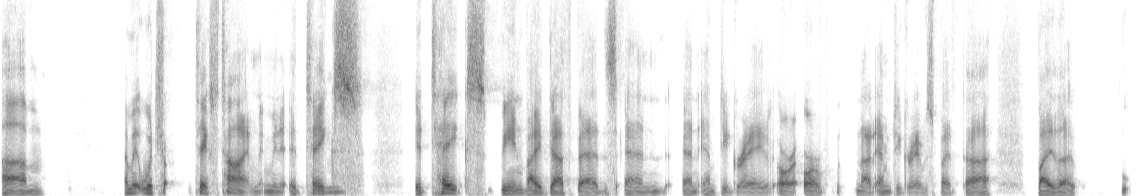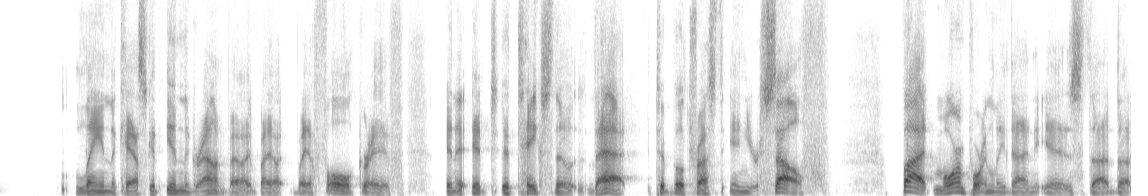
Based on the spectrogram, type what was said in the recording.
um, I mean, which takes time. I mean, it takes it takes being by deathbeds and and empty grave or or not empty graves, but uh, by the laying the casket in the ground by by a, by a full grave, and it it, it takes the that to build trust in yourself. But more importantly, then is the the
